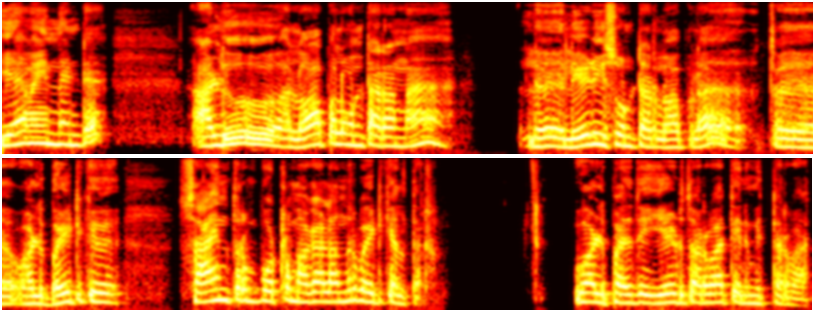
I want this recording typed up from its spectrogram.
ఏమైందంటే వాళ్ళు లోపల ఉంటారన్న లే- లేడీస్ ఉంటారు లోపల వాళ్ళు బయటికి సాయంత్రం పూట్ల మగాళ్ళందరూ బయటికి వెళ్తారు వాళ్ళు పది ఏడు తర్వాత ఎనిమిది తర్వాత.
